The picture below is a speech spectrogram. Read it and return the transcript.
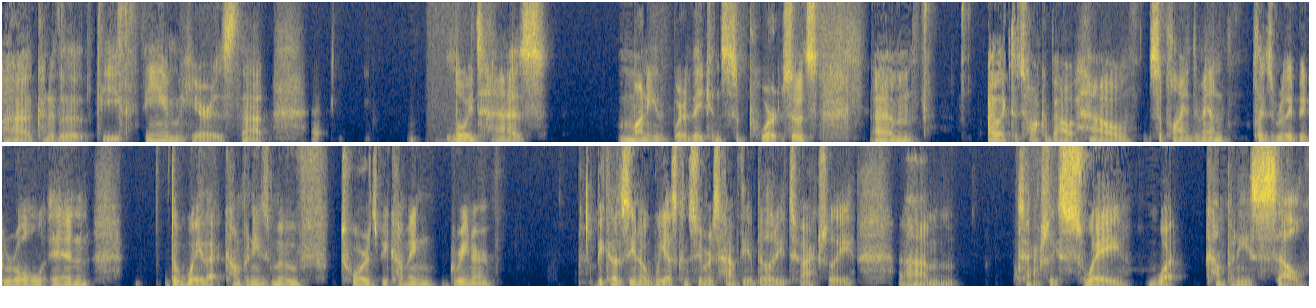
uh, kind of the the theme here is that Lloyds has money where they can support. So it's, um, I like to talk about how supply and demand plays a really big role in the way that companies move towards becoming greener because you know we as consumers have the ability to actually um, to actually sway what companies sell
